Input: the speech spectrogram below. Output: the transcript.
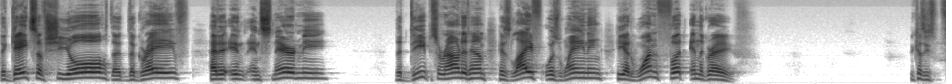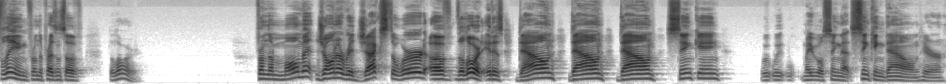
The gates of Sheol, the, the grave, had ensnared me. The deep surrounded him. His life was waning. He had one foot in the grave because he's fleeing from the presence of the Lord. From the moment Jonah rejects the word of the Lord, it is down, down, down, sinking. We, we, maybe we'll sing that sinking down here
